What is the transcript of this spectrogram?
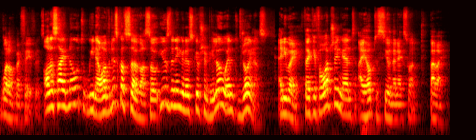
one of my favorites. On a side note, we now have a Discord server, so use the link in the description below and join us. Anyway, thank you for watching and I hope to see you in the next one. Bye bye.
